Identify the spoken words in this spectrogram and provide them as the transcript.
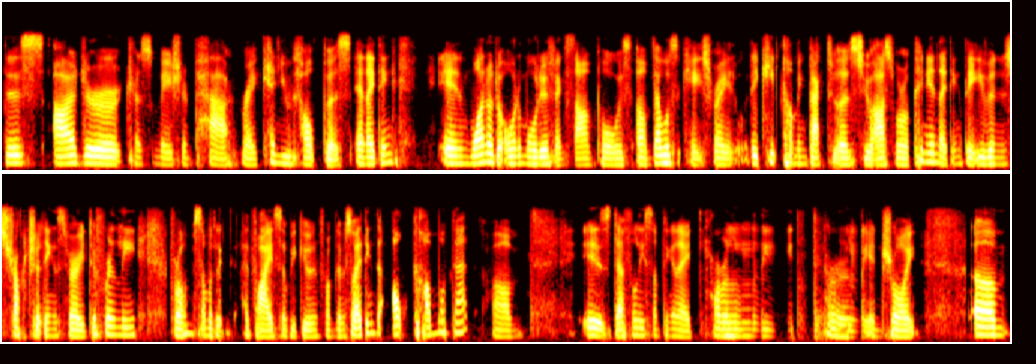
this other transformation path, right? Can you help us? And I think in one of the automotive examples, um, that was the case, right? They keep coming back to us to ask for opinion. I think they even structure things very differently from some of the advice that we've given from them. So I think the outcome of that um, is definitely something that I thoroughly, thoroughly enjoyed. Um,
